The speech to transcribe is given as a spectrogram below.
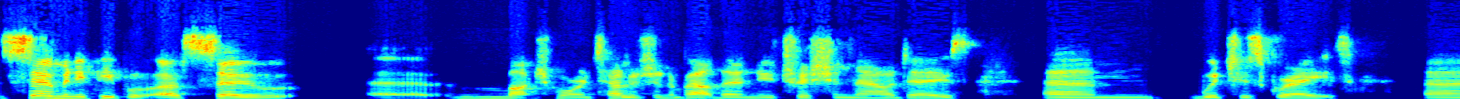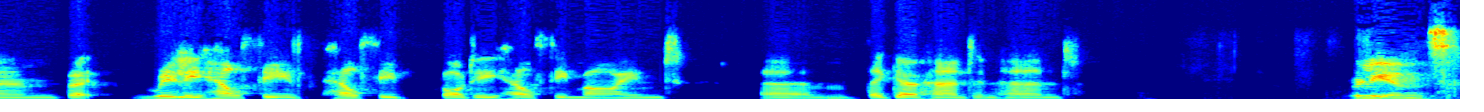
so many people are so uh, much more intelligent about their nutrition nowadays, um, which is great. Um, but really, healthy, healthy body, healthy mind, um, they go hand in hand. Brilliant.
